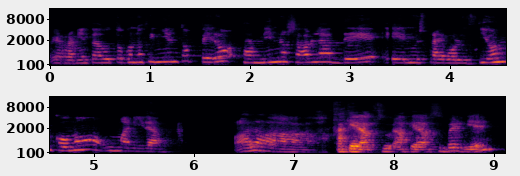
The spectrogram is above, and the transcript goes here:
herramienta de autoconocimiento, pero también nos habla de eh, nuestra evolución como humanidad. ¡Hala! Ha quedado súper bien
